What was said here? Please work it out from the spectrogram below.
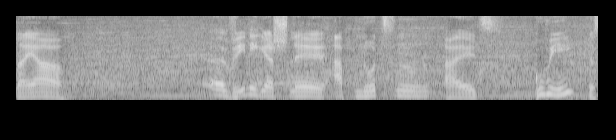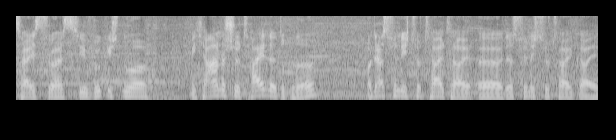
naja, äh, weniger schnell abnutzen als Gummi. Das heißt, du hast hier wirklich nur mechanische Teile drin. Und das finde ich total, äh, das finde ich total geil.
